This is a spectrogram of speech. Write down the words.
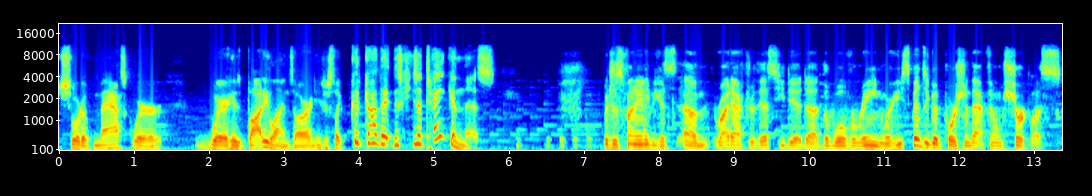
sort of mask where where his body lines are and you're just like good god that, this he's a tank in this Which is funny because um, right after this, he did uh, The Wolverine, where he spends a good portion of that film shirtless.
